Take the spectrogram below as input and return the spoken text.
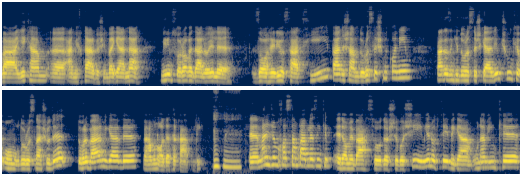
و یکم عمیقتر بشیم. وگرنه میریم سراغ دلایل ظاهری و سطحی بعدش هم درستش می‌کنیم. بعد از اینکه درستش کردیم چون که عمق درست نشده دوباره برمیگرده به همون عادت قبلی. من اینجا می‌خواستم قبل از اینکه ادامه بحث رو داشته باشیم یه نکته بگم. اونم این که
